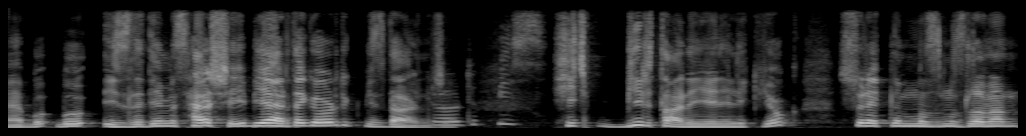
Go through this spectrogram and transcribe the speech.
Yani bu, bu izlediğimiz her şeyi bir yerde gördük biz daha önce. Gördük biz. Hiç bir tane yenilik yok. Sürekli mızmızlanan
